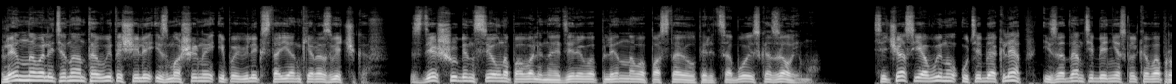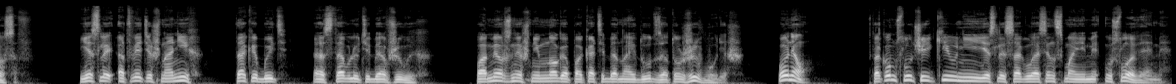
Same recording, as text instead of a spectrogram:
Пленного лейтенанта вытащили из машины и повели к стоянке разведчиков. Здесь Шубин сел на поваленное дерево, пленного поставил перед собой и сказал ему — Сейчас я выну у тебя кляп и задам тебе несколько вопросов. Если ответишь на них, так и быть, оставлю тебя в живых. Померзнешь немного, пока тебя найдут, зато жив будешь. Понял? В таком случае кивни, если согласен с моими условиями».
